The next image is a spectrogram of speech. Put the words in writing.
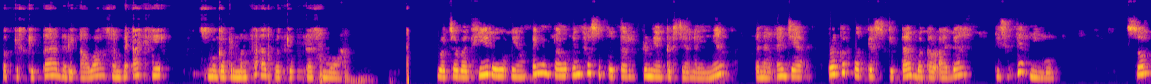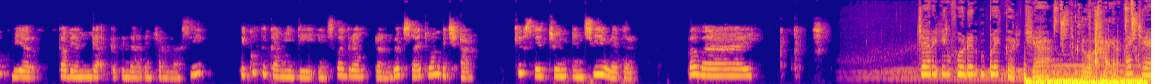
podcast kita dari awal sampai akhir. Semoga bermanfaat buat kita semua. Buat Sobat Hero yang pengen tahu info seputar dunia kerja lainnya, tenang aja, broker podcast kita bakal ada di setiap minggu. So, biar kalian nggak ketinggalan informasi, ikuti kami di Instagram dan website One HR. Keep stay tuned and see you later. Bye-bye. Cari info dan apply kerja, doa HR aja.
